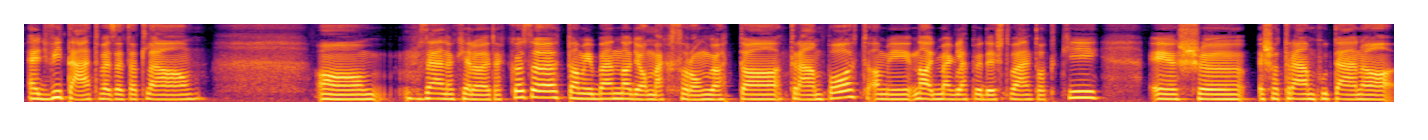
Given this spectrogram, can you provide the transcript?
egy vitát vezetett le a, a, az elnökjelöltek között, amiben nagyon megszorongatta Trumpot, ami nagy meglepődést váltott ki, és, és a Trump utána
